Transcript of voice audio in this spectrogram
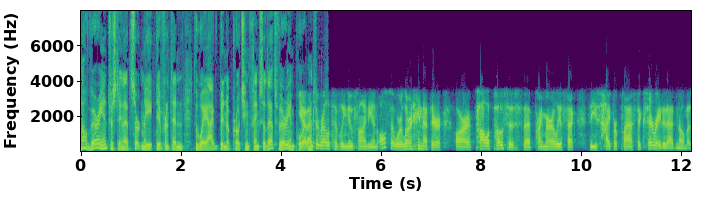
Oh, very interesting. That's certainly different than the way I've been approaching things. So that's very important. Yeah, that's a relatively new finding. And also, we're learning that there are polyposis that primarily affect these hyperplastic serrated adenomas.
